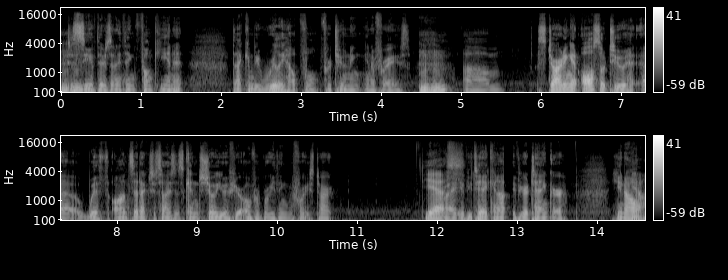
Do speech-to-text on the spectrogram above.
to Mhm. see if there's anything funky in it. That can be really helpful for tuning in a phrase. Mhm. Um, starting it also too uh, with onset exercises can show you if you're over breathing before you start. Yes. Right? If you take out, if you're a tanker, you know, Yeah.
